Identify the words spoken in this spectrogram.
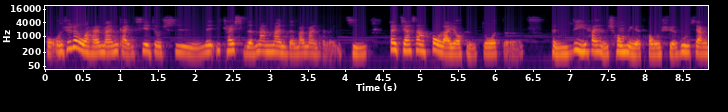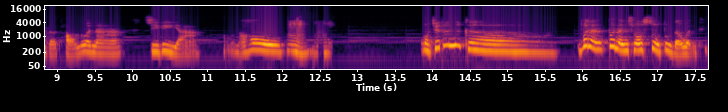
我我觉得我还蛮感谢，就是那一开始的慢慢的、慢慢的累积，再加上后来有很多的很厉害、很聪明的同学互相的讨论啊、激励啊，然后嗯嗯，我觉得那个不能不能说速度的问题。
